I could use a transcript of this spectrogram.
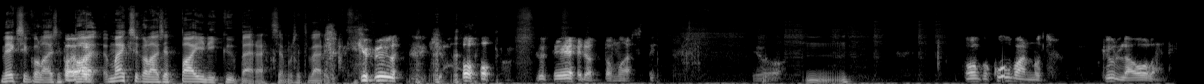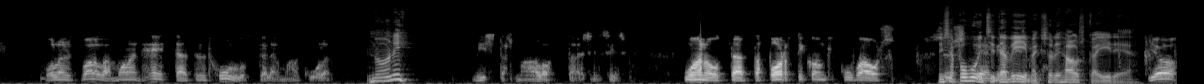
meksikolaiset, pa, meksikolaiset painikypärät, semmoiset värit. Kyllä, joo, ehdottomasti. Joo. Mm. Onko kuvannut? Kyllä olen. Mä olen nyt vallan, mä olen heittäytynyt hulluttelemaan kuule. No niin, Mistäs mä aloittaisin siis? Ollut tätä porttikonkin kuvaus. niin sä puhuit sitä viimeksi, se oli hauska idea. Joo,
